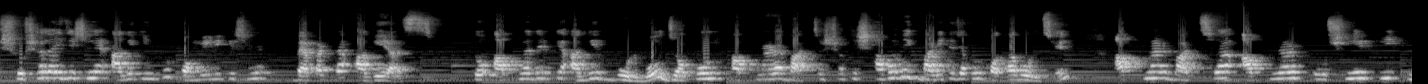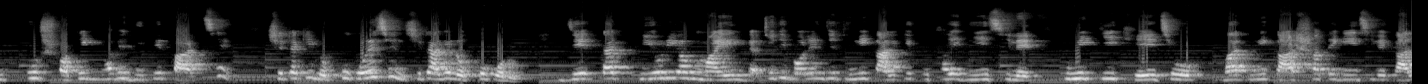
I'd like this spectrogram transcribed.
সোশ্যালাইজেশনের আগে কিন্তু কমিউনিকেশনের ব্যাপারটা আগে আসছে। তো আপনাদেরকে আগে বলব, যখন আপনারা বাচ্চার সাথে স্বাভাবিক বাড়িতে যখন কথা বলছেন, আপনার বাচ্চা আপনার প্রশ্নের কি উত্তর সঠিকভাবে দিতে পারছে, সেটা কি লক্ষ্য করেছেন? সেটা আগে লক্ষ্য করুন। যে তার থিওরি অফ মাইন্ডটা যদি বলেন যে তুমি কালকে কোথায় গিয়েছিলে, তুমি কি খেয়েছো, বা তুমি কার সাথে গিয়েছিলে, কাল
